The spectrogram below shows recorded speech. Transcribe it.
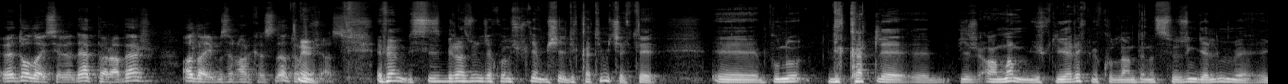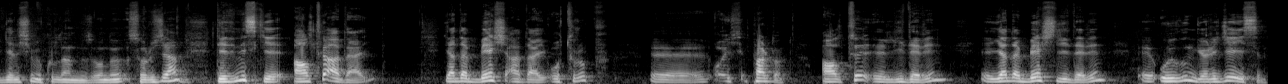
Ve dolayısıyla da hep beraber adayımızın arkasında duracağız. Efendim siz biraz önce konuşurken bir şey dikkatimi çekti. Ee, bunu dikkatle e, bir anlam yükleyerek mi kullandınız, sözün gelimi mi, gelişi mi kullandınız onu soracağım. Dediniz ki 6 aday ya da 5 aday oturup e, pardon 6 liderin e, ya da 5 liderin uygun göreceği isim.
